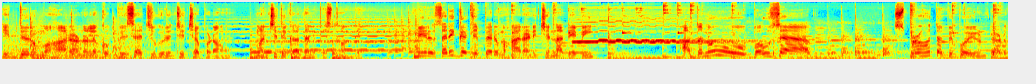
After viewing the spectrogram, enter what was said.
ఇద్దరు మహారాణులకు పిశాచి గురించి చెప్పడం మంచిది కాదనిపిస్తోంది. మీరు సరిగ్గా చెప్పారు మహారాణి చిన్నాదేవి. అతను బహుశా స్పృహ తప్పిపోయి ఉంటాడు.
